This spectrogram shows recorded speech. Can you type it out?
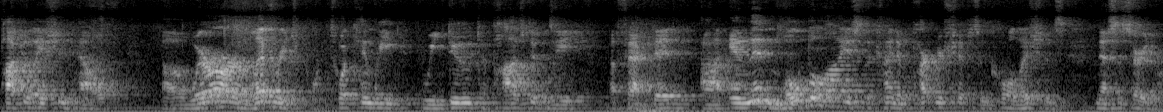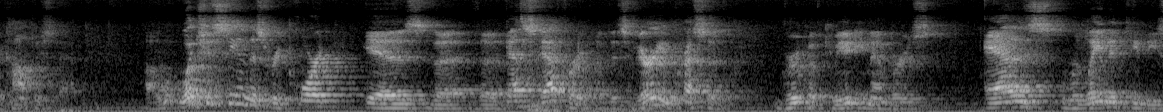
population health, uh, where are our leverage points, what can we, we do to positively affect it, uh, and then mobilize the kind of partnerships and coalitions necessary to accomplish that. Uh, what you see in this report is the, best effort of this very impressive group of community members as related to these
